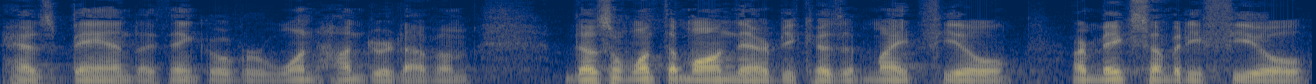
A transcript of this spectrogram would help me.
has banned, I think, over 100 of them. Doesn't want them on there because it might feel or make somebody feel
